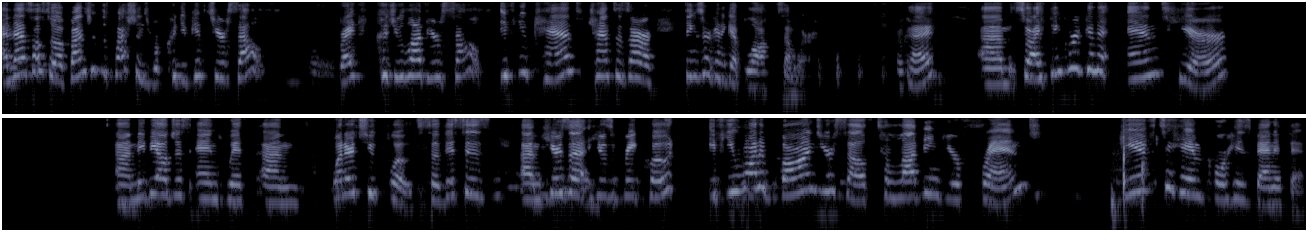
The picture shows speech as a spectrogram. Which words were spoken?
And that's also a bunch of the questions were could you give to yourself? Right? Could you love yourself? If you can't, chances are things are going to get blocked somewhere. Okay. Um, so I think we're going to end here. Uh, maybe I'll just end with um, one or two quotes. So this is um, here's a here's a great quote. If you want to bond yourself to loving your friend, give to him for his benefit.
